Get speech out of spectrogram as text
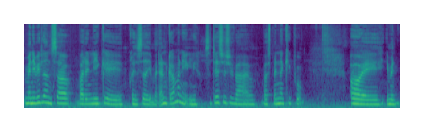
men i virkeligheden så var den ikke øh, præciseret, jamen, hvordan gør man egentlig. Så det synes vi var, var spændende at kigge på. Og øh, jamen,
